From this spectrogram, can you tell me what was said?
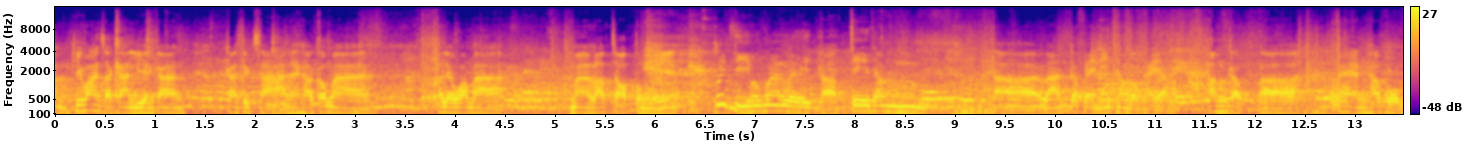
ม์ที่ว่างจากการเรียนการการศึกษานะครับ ก็มาเขาเรียกว่ามามารับจ็อบตรงนี้ เฮ้ยดีมาก ๆ เลยครับ เจทำอ่าร้านกาแฟนี้ทำกับใครอะ ทำกับอ่าแฟนครับผม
